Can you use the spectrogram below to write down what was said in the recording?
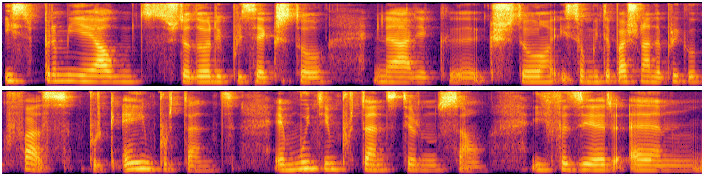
Isso para mim é algo muito assustador e por isso é que estou na área que, que, estou e sou muito apaixonada por aquilo que faço, porque é importante, é muito importante ter noção e fazer, um,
